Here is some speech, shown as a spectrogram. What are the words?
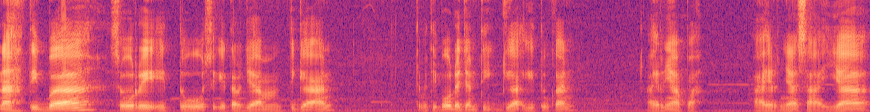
Nah tiba sore itu sekitar jam 3an tiba-tiba udah jam 3 gitu kan. Akhirnya apa? Akhirnya saya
